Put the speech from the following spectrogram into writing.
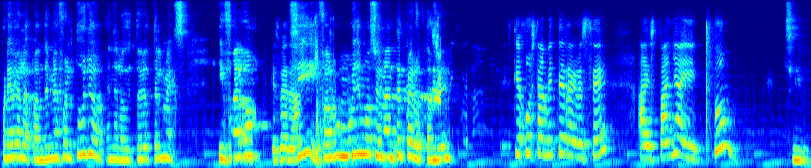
previo a la pandemia, fue el tuyo, en el Auditorio Telmex. Y fue algo, ¿Es verdad? sí, fue algo muy emocionante, pero también... Es que justamente regresé a España y ¡pum! Sí.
